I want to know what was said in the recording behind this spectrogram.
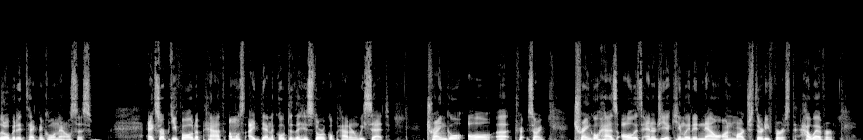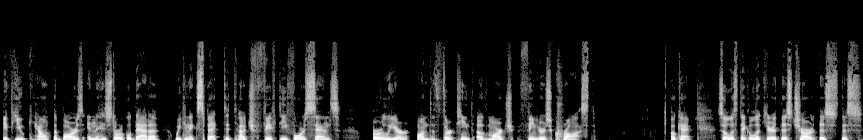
little bit of technical analysis. XRP followed a path almost identical to the historical pattern we set. Triangle all uh, sorry, Triangle has all its energy accumulated now on March 31st. However, if you count the bars in the historical data, we can expect to touch 54 cents earlier on the 13th of March, fingers crossed. Okay, so let's take a look here at this chart, this this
